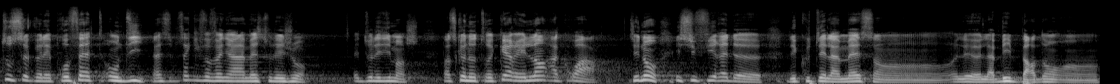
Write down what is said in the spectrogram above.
tout ce que les prophètes ont dit. Hein, c'est pour ça qu'il faut venir à la messe tous les jours et tous les dimanches, parce que notre cœur est lent à croire. Sinon, il suffirait d'écouter la messe en la Bible, pardon,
